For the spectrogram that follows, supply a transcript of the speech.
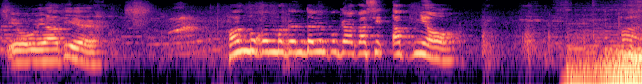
What we have here. Han, mukhang maganda yung pagkakasit up nyo. Han.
